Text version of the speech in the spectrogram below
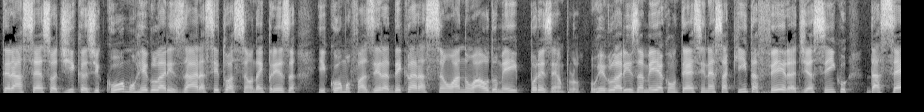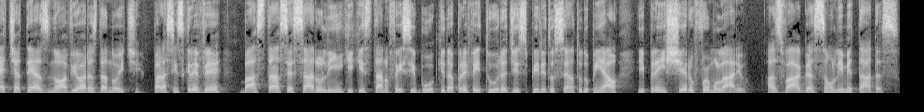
terá acesso a dicas de como regularizar a situação da empresa e como fazer a declaração anual do MEI, por exemplo. O Regulariza MEI acontece nesta quinta-feira, dia 5, das 7 até as 9 horas da noite. Para se inscrever, basta acessar o link que está no Facebook da Prefeitura de Espírito Santo do Pinhal e preencher o formulário. As vagas são limitadas.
